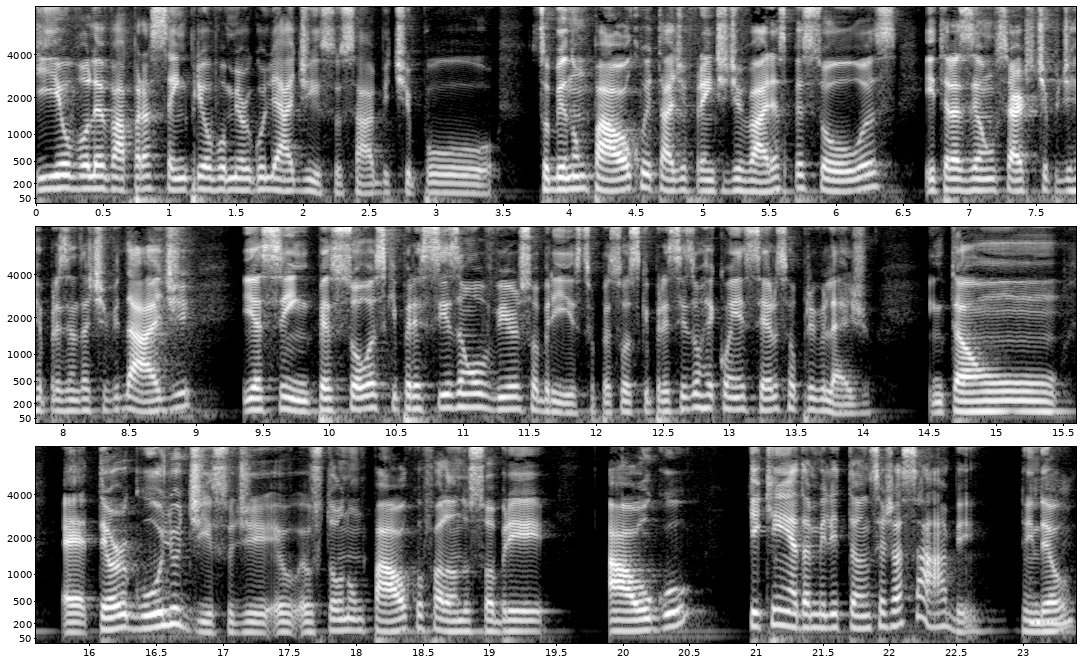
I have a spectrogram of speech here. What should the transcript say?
que eu vou levar pra sempre e eu vou me orgulhar disso, sabe? Tipo, subir num palco e estar de frente de várias pessoas e trazer um certo tipo de representatividade. E assim, pessoas que precisam ouvir sobre isso, pessoas que precisam reconhecer o seu privilégio. Então, é, ter orgulho disso, de eu, eu estou num palco falando sobre algo que quem é da militância já sabe, entendeu? Uhum.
